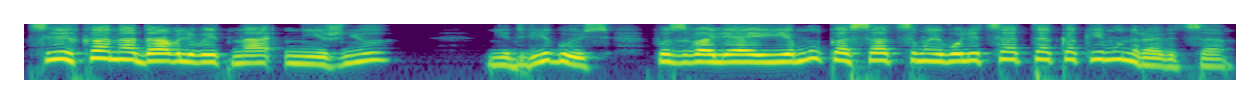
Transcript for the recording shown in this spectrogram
слегка надавливает на нижнюю. Не двигаюсь, позволяя ему касаться моего лица так, как ему нравится.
